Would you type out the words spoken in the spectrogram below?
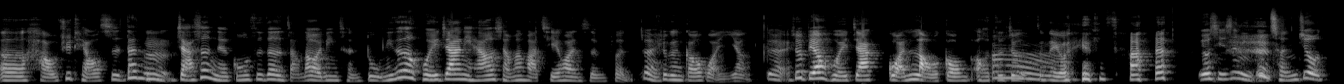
呃好去调试，但嗯。假设你的公司真的涨到一定程度，你真的回家，你还要想办法切换身份，对就跟高管一样，对，就不要回家管老公。哦，这就真的有嗯。点 惨。尤其是你的成就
